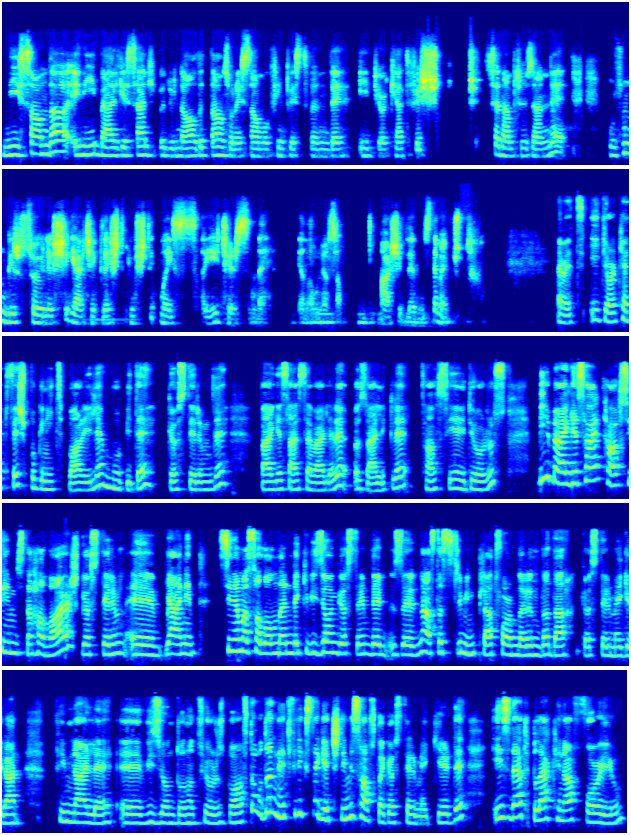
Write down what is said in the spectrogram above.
Nisan'da en iyi belgesel ödülünü aldıktan sonra İstanbul Film Festivali'nde Eat Your Catfish Senem Tüzen'le uzun bir söyleşi gerçekleştirmiştik Mayıs ayı içerisinde yanılmıyorsam arşivlerimizde mevcut. Evet, Your Catfish bugün itibariyle Mubi'de gösterimde belgesel severlere özellikle tavsiye ediyoruz. Bir belgesel tavsiyemiz daha var. Gösterim e, yani sinema salonlarındaki vizyon gösterimlerin üzerine aslında streaming platformlarında da gösterime giren filmlerle e, vizyon donatıyoruz bu hafta. O da Netflix'te geçtiğimiz hafta gösterime girdi. Is That Black Enough For You?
